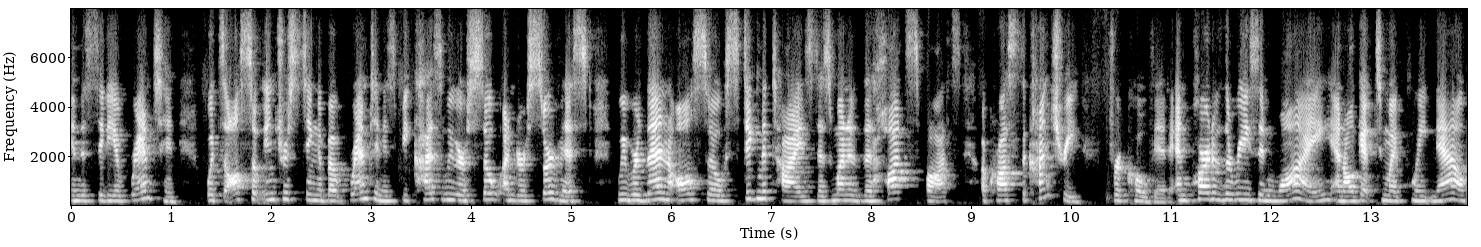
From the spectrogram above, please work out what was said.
in the city of Brampton. What's also interesting about Brampton is because we were so underserviced, we were then also stigmatized as one of the hot spots across the country for COVID. And part of the reason why, and I'll get to my point now,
